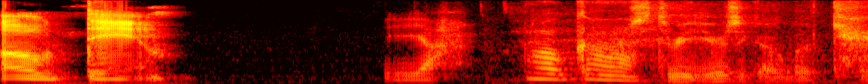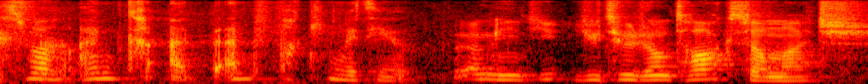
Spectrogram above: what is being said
oh, damn. Yeah. Oh, God. It's three years ago, but that's Well. I'm, I- I'm fucking with you. I mean, you, you two don't talk so much,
